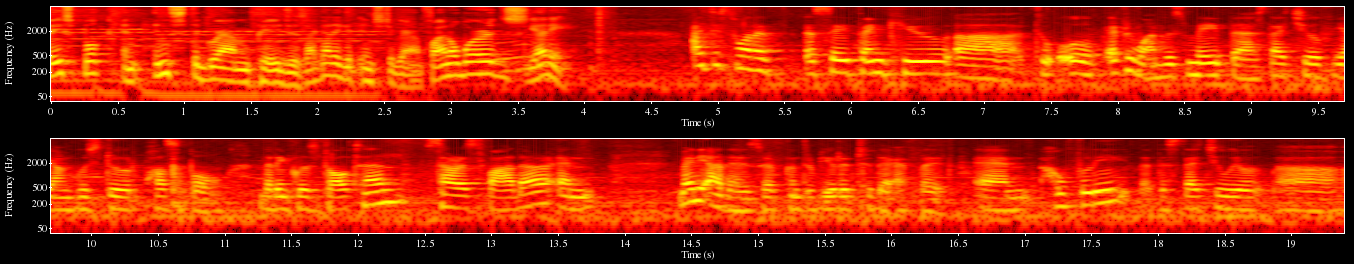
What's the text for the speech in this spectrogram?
Facebook, and Instagram pages. I gotta get Instagram. Final words, Yenny. I just want to say thank you uh, to all, everyone who's made the statue of Young Gus Dur possible. That includes Dalton, Sarah's father, and many others who have contributed to the effort. And hopefully, that the statue will uh,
